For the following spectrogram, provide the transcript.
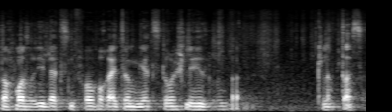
Nochmal so die letzten Vorbereitungen jetzt durchlesen und dann klappt das.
